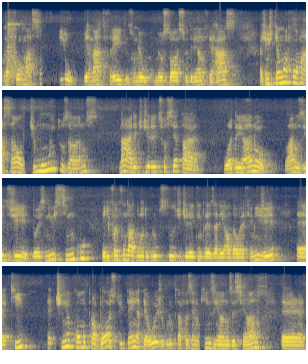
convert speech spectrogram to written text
uma formação, eu, Bernardo Freitas, o meu, o meu sócio Adriano Ferraz, a gente tem uma formação de muitos anos na área de direito societário. O Adriano, lá nos idos de 2005, ele foi fundador do Grupo de Estudos de Direito Empresarial da UFMG, é, que é, tinha como propósito, e tem até hoje, o grupo está fazendo 15 anos esse ano, é,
